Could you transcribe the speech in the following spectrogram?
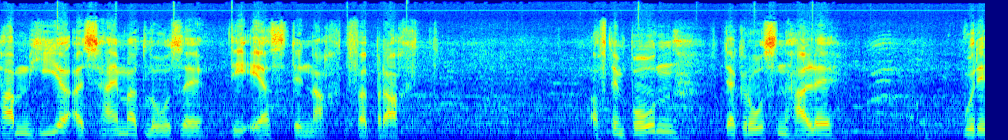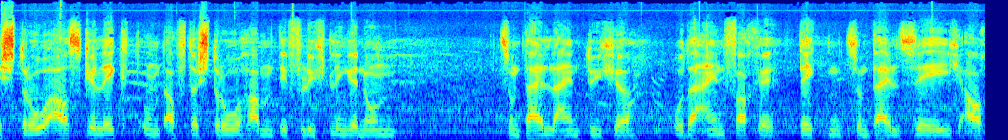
haben hier als Heimatlose die erste Nacht verbracht. Auf dem Boden der großen Halle wurde Stroh ausgelegt und auf das Stroh haben die Flüchtlinge nun zum Teil Leintücher oder einfache Decken, zum Teil sehe ich auch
